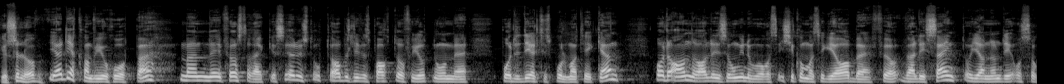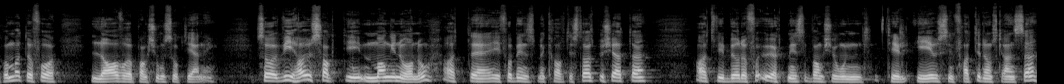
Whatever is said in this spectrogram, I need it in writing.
Gudskjelov. Ja, det kan vi jo håpe. Men i første rekke så er det stort arbeidslivets parter å få gjort noe med både deltidsproblematikken og det andre, alle disse ungene våre som ikke kommer seg i arbeid før veldig seint, og gjennom det også kommer til å få lavere pensjonsopptjening. Så Vi har jo sagt i mange år nå at eh, i forbindelse med krav til statsbudsjettet at vi burde få økt minstepensjonen til EUs fattigdomsgrense.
